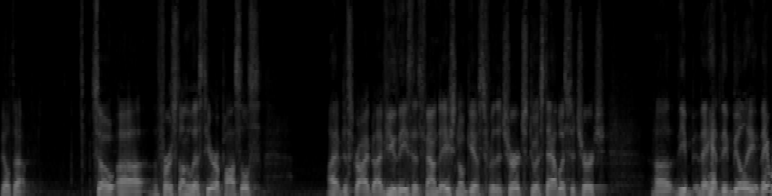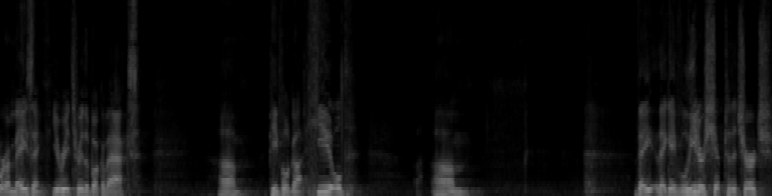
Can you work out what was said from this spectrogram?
built up. So, uh, the first on the list here, apostles. I have described, I view these as foundational gifts for the church to establish the church. Uh, the, they had the ability, they were amazing. You read through the book of Acts. Um, people got healed. Um, they, they gave leadership to the church.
